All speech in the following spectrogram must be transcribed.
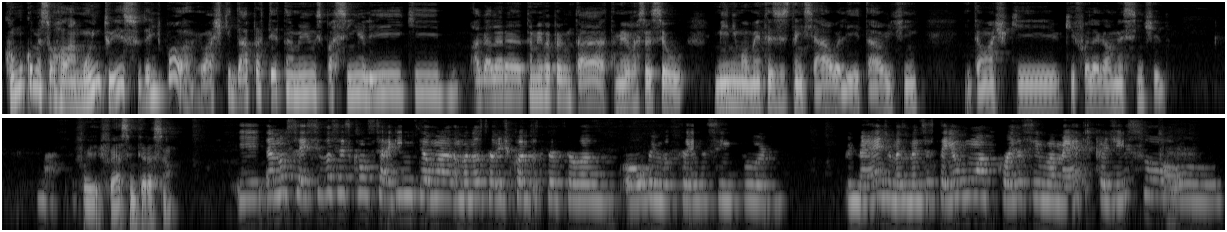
como começou a rolar muito isso, a gente, pô, eu acho que dá para ter também um espacinho ali que a galera também vai perguntar, também vai ser seu mini momento existencial ali e tal, enfim. Então, acho que, que foi legal nesse sentido. Foi, foi essa interação. E eu não sei se vocês conseguem ter uma, uma noção de quantas pessoas ouvem vocês, assim, por média, mais ou menos. Vocês têm alguma coisa, assim, uma métrica disso? Ou...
